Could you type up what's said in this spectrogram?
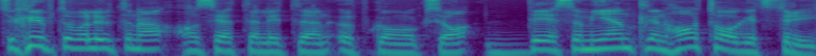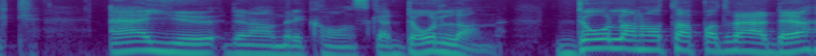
Så kryptovalutorna har sett en liten uppgång också. Det som egentligen har tagit stryk är ju den amerikanska dollarn. Dollarn har tappat värde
